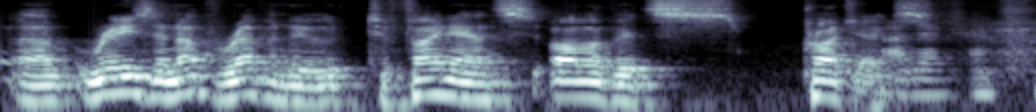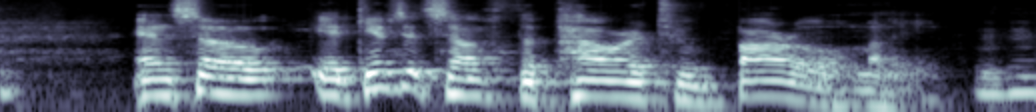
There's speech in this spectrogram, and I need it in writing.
uh, raise enough revenue to finance all of its projects. and so it gives itself the power to borrow money. Mm-hmm.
